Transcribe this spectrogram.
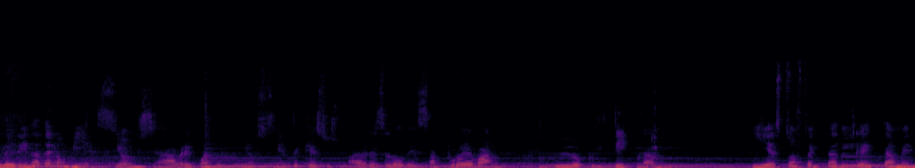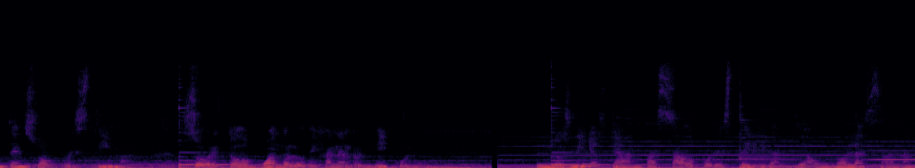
La herida de la humillación se abre cuando el niño siente que sus padres lo desaprueban, lo critican y esto afecta directamente en su autoestima, sobre todo cuando lo dejan en ridículo. Los niños que han pasado por esta herida y aún no la sanan,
